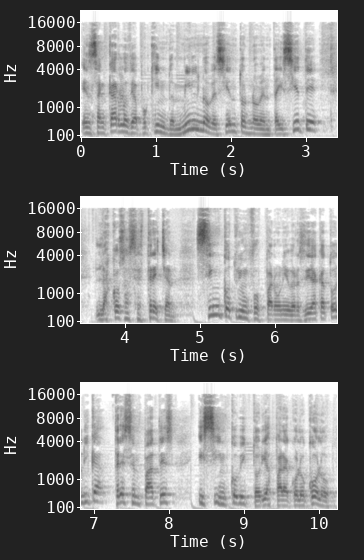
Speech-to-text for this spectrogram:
en San Carlos de Apoquindo en 1997, las cosas se estrechan. Cinco triunfos para Universidad Católica, tres empates y cinco victorias para Colo Colo.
